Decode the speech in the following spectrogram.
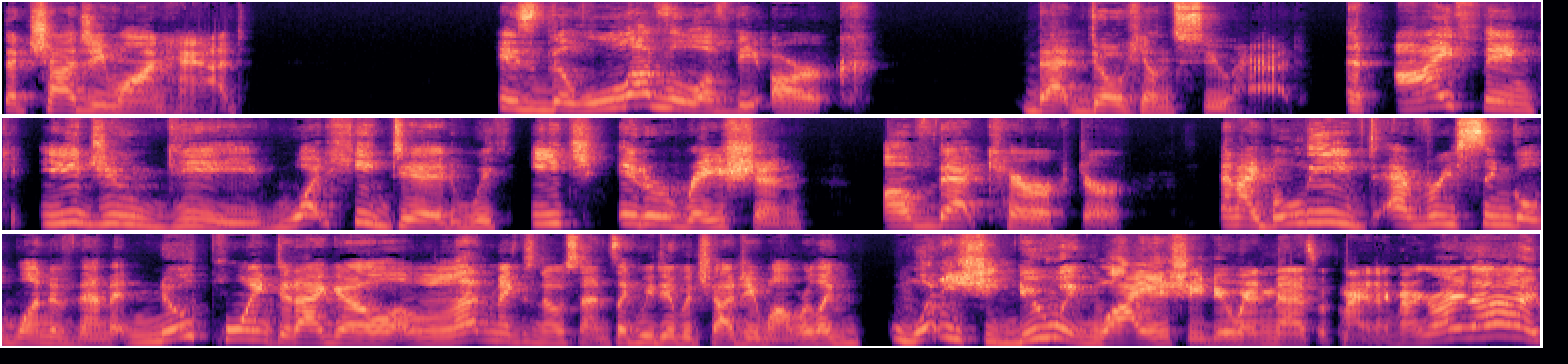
that Cha Ji Won had is the level of the arc that Do Hyun Soo had. And I think Lee Joon Gi, what he did with each iteration of that character, and I believed every single one of them. At no point did I go, that makes no sense, like we did with Cha Ji Won. We're like, what is she doing? Why is she doing this? It's my, my, my,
